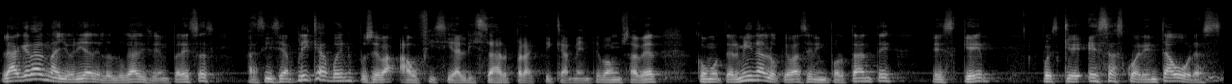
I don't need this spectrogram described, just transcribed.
La gran mayoría de los lugares y empresas así se aplica, bueno, pues se va a oficializar prácticamente. Vamos a ver cómo termina. Lo que va a ser importante es que, pues que esas 40 horas,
